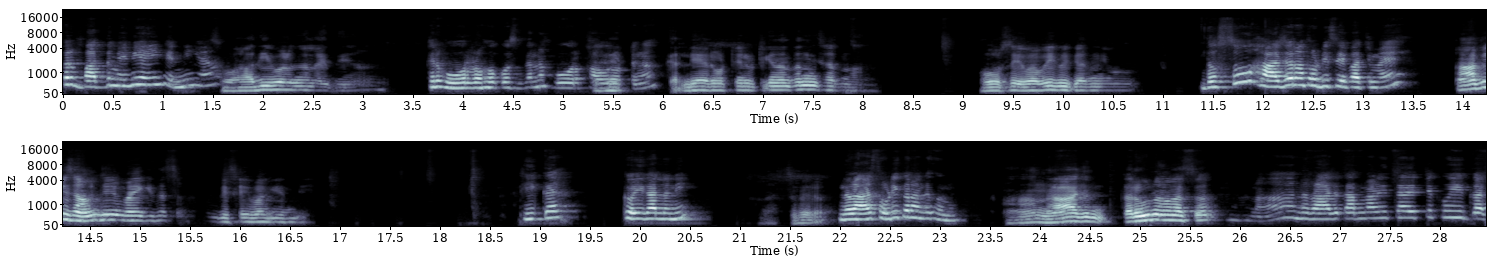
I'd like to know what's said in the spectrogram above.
ਪਰ ਵੱਧ ਮੈਂ ਵੀ ਇਹੀ ਕਹਿੰਨੀ ਆ ਸਵਾਦ ਹੀ ਬੜੀਆਂ ਲੱਗਦੀਆਂ। ਫਿਰ ਹੋਰ ਰਹੋ ਕੁਛ ਦਿਨ ਹੋਰ ਖਾਓ ਚਾਹੇ- ਰੋਟੀਆਂ। ਕੱਲੀਆਂ ਰੋਟੀਆਂ ਰੋਟੀਆਂ ਨਾਲ ਤਾਂ ਨਹੀਂ ਸਰਨਾ। ਹੋਰ ਸੇਵਾ ਵੀ ਕੋਈ ਕਰਨੀ ਹੋਊ। ਦੱਸੋ ਹਾਜ਼ਰ ਆ ਤੁਹਾਡੀ ਸੇਵਾ 'ਚ ਮੈਂ। ਆਪ ਹੀ ਸਮਝੀ ਮੈਂ ਕੀ ਦੱਸਾਂ ਵੀ ਸੇਵਾ ਕੀ ਹੁੰਦੀ। ਠੀਕ ਹੈ ਕੋਈ ਗੱਲ ਨਹੀਂ। ਬਸ ਫਿਰ। ਨਾਰਾਜ਼ ਥੋੜੀ ਕਰਾਂਗੇ ਤੁਹਾਨੂੰ। ਹਾਂ ਨਾਰਾਜ਼ ਕਰੂ ਨਾ ਬਸ। ਨਾ ਨਾਰਾਜ਼ ਕਰਨ ਵਾਲੀ ਤਾਂ ਇਹ 'ਚ ਕੋਈ ਗੱਲ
